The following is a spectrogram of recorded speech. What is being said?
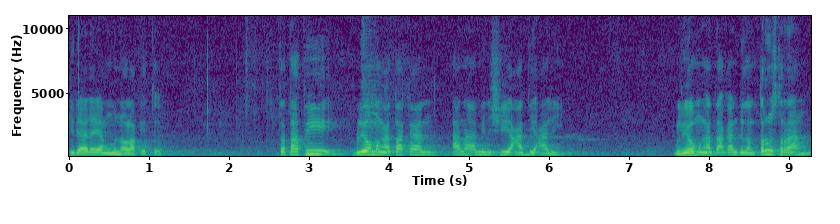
tidak ada yang menolak itu. Tetapi beliau mengatakan ana min syiati Ali. Beliau mengatakan dengan terus terang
